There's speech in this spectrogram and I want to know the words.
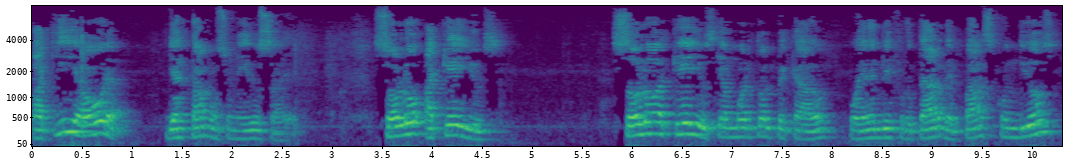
aquí y ahora, ya estamos unidos a Él. Solo aquellos, solo aquellos que han muerto al pecado pueden disfrutar de paz con Dios,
